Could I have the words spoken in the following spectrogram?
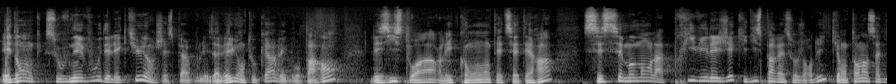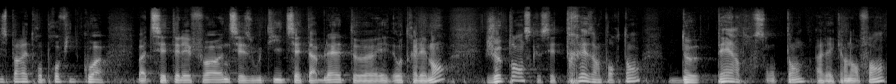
Et donc, souvenez-vous des lectures, j'espère que vous les avez eues en tout cas avec vos parents, les histoires, les contes, etc. C'est ces moments-là privilégiés qui disparaissent aujourd'hui, qui ont tendance à disparaître au profit de quoi? Bah, De ces téléphones, ces outils, de ces tablettes euh, et d'autres éléments. Je pense que c'est très important de perdre son temps avec un enfant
